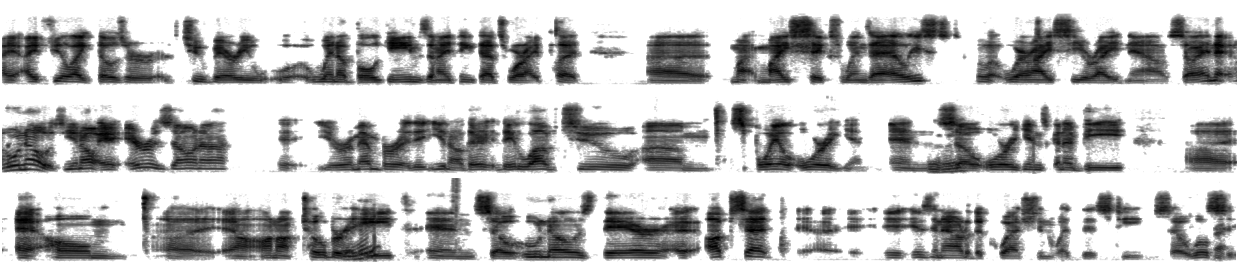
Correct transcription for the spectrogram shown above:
I, I feel like those are two very winnable games, and I think that's where I put uh, my, my six wins at least where I see right now. So, and who knows? You know, Arizona. You remember that you know they they love to um, spoil Oregon, and mm-hmm. so Oregon's going to be uh, at home uh, on October mm-hmm. 8th. And so who knows there? Uh, upset uh, isn't out of the question with this team. So we'll right. see.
